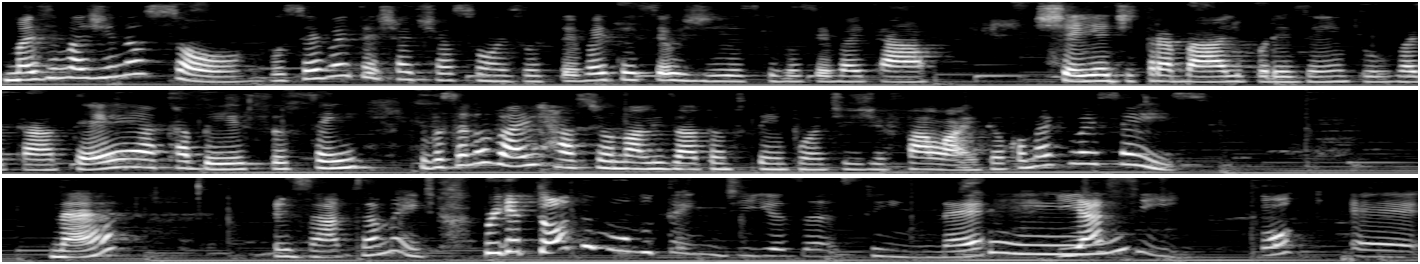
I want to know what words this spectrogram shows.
Mas imagina só, você vai ter chateações, você vai ter seus dias que você vai estar tá cheia de trabalho, por exemplo, vai estar até a cabeça sem. que você não vai racionalizar tanto tempo antes de falar. Então, como é que vai ser isso? Né? Exatamente. Porque todo mundo tem dias assim, né? Sim. E assim, é,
